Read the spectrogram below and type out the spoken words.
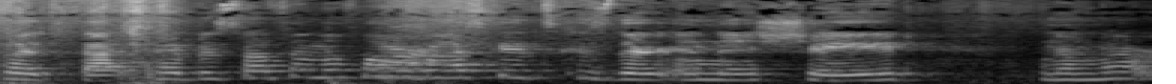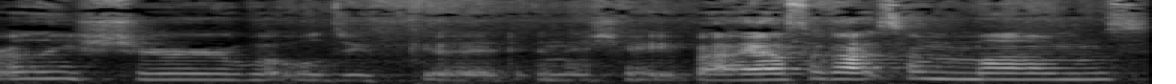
put that type of stuff in the flower baskets because they're in this shade. And I'm not really sure what will do good in the shade. But I also got some mums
